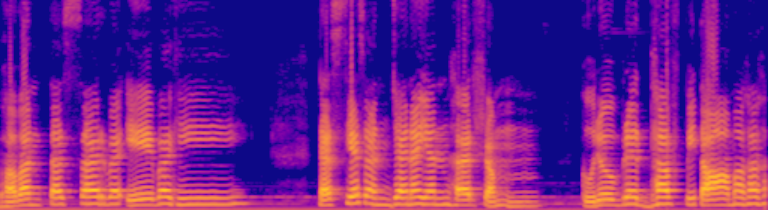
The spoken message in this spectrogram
भवन्तः सर्व एव हि। तस्य सञ्जनयन् हर्षं कुरु वृद्धः पितामहः।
